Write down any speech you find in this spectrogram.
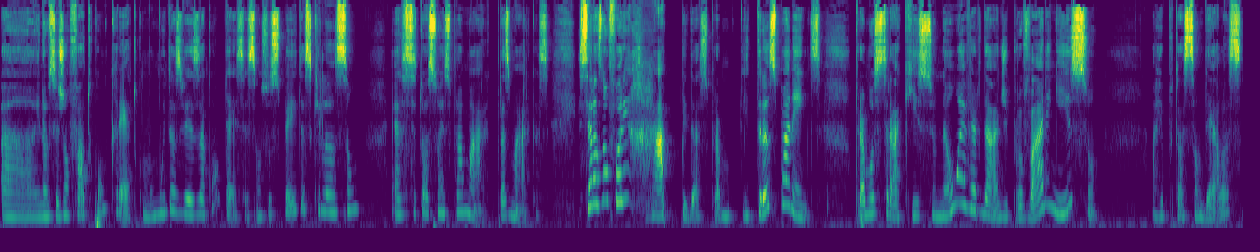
Uh, e não seja um fato concreto, como muitas vezes acontece. São suspeitas que lançam essas situações para mar, as marcas. E se elas não forem rápidas pra, e transparentes para mostrar que isso não é verdade e provarem isso, a reputação delas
